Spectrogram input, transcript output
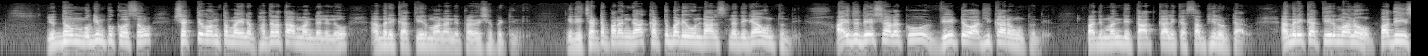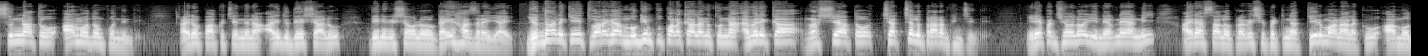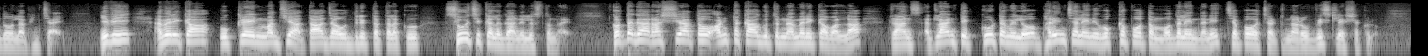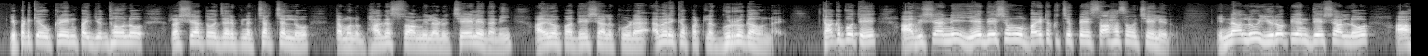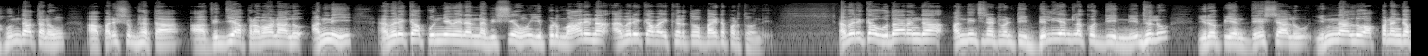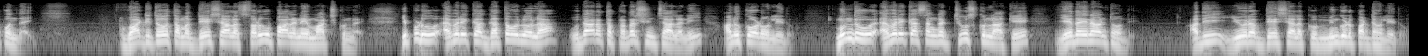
యుద్ధం ముగింపు కోసం శక్తివంతమైన భద్రతా మండలిలో అమెరికా తీర్మానాన్ని ప్రవేశపెట్టింది. ఇది చట్టపరంగా కట్టుబడి ఉండాల్సినదిగా ఉంటుంది. ఐదు దేశాలకు వీటో అధికారం ఉంటుంది. పది మంది తాత్కాలిక సభ్యులుంటారు. అమెరికా తీర్మానం పది సున్నాతో ఆమోదం పొందింది. ఐరోపాకు చెందిన ఐదు దేశాలు దీని విషయంలో గైర్హాజరయ్యాయి. యుద్ధానికి త్వరగా ముగింపు పలకాలనుకున్న అమెరికా రష్యాతో చర్చలు ప్రారంభించింది. ఈ నేపథ్యంలో ఈ నిర్ణయాన్ని ఐరాసాలో ప్రవేశపెట్టిన తీర్మానాలకు ఆమోదం లభించాయి. ఇవి అమెరికా ఉక్రెయిన్ మధ్య తాజా ఉద్రిక్తతలకు సూచికలుగా నిలుస్తున్నాయి. కొత్తగా రష్యాతో అంటకాగుతున్న అమెరికా వల్ల ట్రాన్స్ అట్లాంటిక్ కూటమిలో భరించలేని ఒక్కపోతం మొదలైందని చెప్పవచ్చంటున్నారు విశ్లేషకులు. ఇప్పటికే ఉక్రెయిన్పై యుద్ధంలో రష్యాతో జరిపిన చర్చల్లో తమను భాగస్వాములను చేయలేదని ఐరోపా దేశాలు కూడా అమెరికా పట్ల గుర్రుగా ఉన్నాయి. కాకపోతే ఆ విషయాన్ని ఏ దేశము బయటకు చెప్పే సాహసం చేయలేదు. ఇన్నాళ్ళు యూరోపియన్ దేశాల్లో ఆ హుందాతనం ఆ పరిశుభ్రత ఆ విద్యా ప్రమాణాలు అన్నీ అమెరికా పుణ్యమేనన్న విషయం ఇప్పుడు మారిన అమెరికా వైఖరితో బయటపడుతోంది. అమెరికా ఉదారంగా అందించినటువంటి బిలియన్ల కొద్దీ నిధులు యూరోపియన్ దేశాలు ఇన్నాళ్ళు అప్పనంగా పొందాయి. వాటితో తమ దేశాల స్వరూపాలనే మార్చుకున్నాయి. ఇప్పుడు అమెరికా గతంలోలా ఉదారత ప్రదర్శించాలని అనుకోవడం లేదు. ముందు అమెరికా సంగతి చూసుకున్నాకే ఏదైనా అంటోంది. అది యూరప్ దేశాలకు మింగుడు పడ్డం లేదు.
